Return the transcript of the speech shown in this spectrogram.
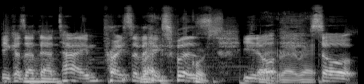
Because mm-hmm. at that mm-hmm. time, price of right, eggs was, you know, right, right, right. so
